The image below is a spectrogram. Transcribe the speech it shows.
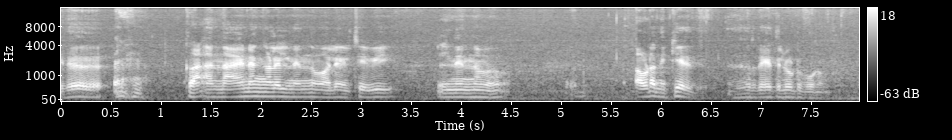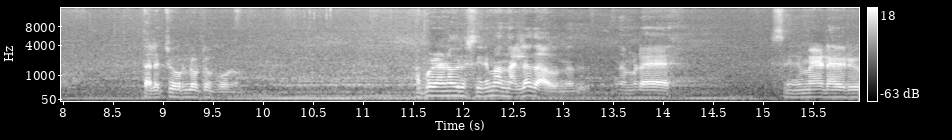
ഇത് നയനങ്ങളിൽ നിന്നും അല്ലെങ്കിൽ ചെവിയിൽ നിന്നും അവിടെ നിൽക്കരുത്. ഹൃദയത്തിലോട്ട് പോകണം. തലച്ചോറിലോട്ട് പോകണം. അപ്പോഴാണ് ഒരു സിനിമ നല്ലതാവുന്നത്. നമ്മുടെ സിനിമയുടെ ഒരു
